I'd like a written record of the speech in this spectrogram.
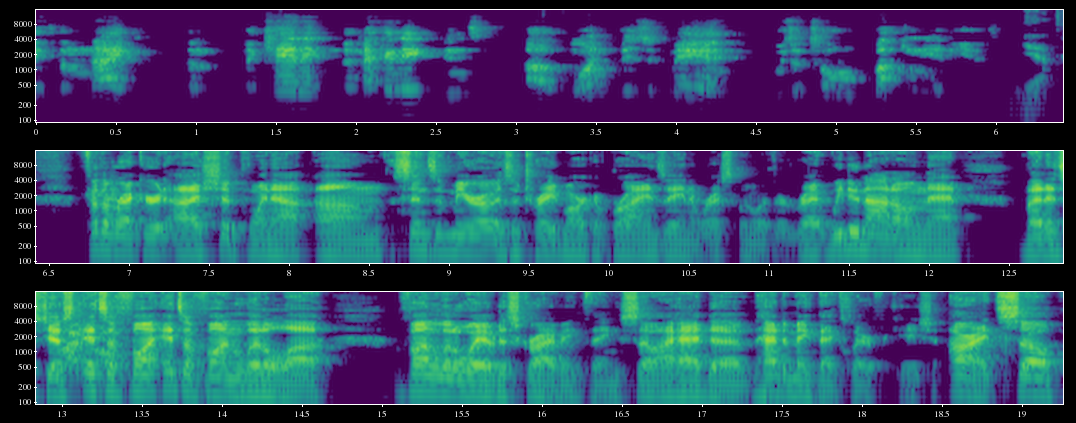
it's the maniac, the mechanic, the mechanics of one Vince man who's a total fucking idiot. Yeah. For the record, I should point out, um, Sins of Miro is a trademark of Brian Zane and Wrestling with Regret. We do not own that, but it's just My it's a fun it's a fun little uh fun little way of describing things. So I had to had to make that clarification. All right, so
